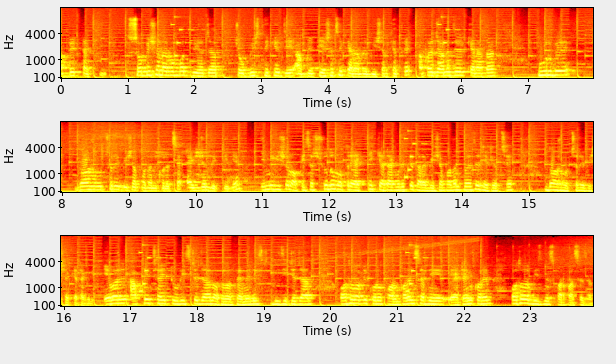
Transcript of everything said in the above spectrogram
আপডেটটা কি? চব্বিশে নভেম্বর দুই হাজার চব্বিশ থেকে যে আপডেটটি এসেছে কানাডার ভিসার ক্ষেত্রে, আপনারা জানেন যে কানাডা পূর্বে দশ বছরের ভিসা প্রদান করেছে একজন ব্যক্তিকে। ইমিগ্রেশন অফিসার শুধুমাত্র একটি ক্যাটাগরিতে তারা ভিসা প্রদান করেছে, যেটি হচ্ছে দশ বছরের ভিসা ক্যাটাগরি। এবারে আপনি চাই ট্যুরিস্টে যান অথবা ফ্যামিলি ভিজিটে যান, অথবা আপনি কোনো কনফারেন্সে আপনি অ্যাটেন্ড করেন, অথবা বিজনেস পারপাসে যান।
